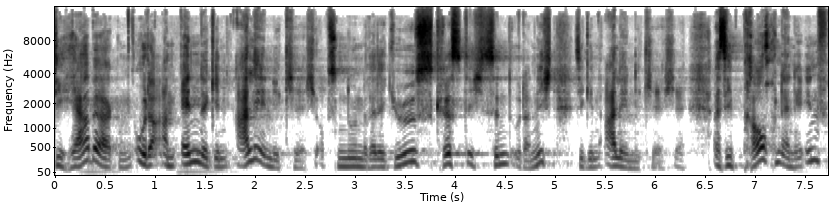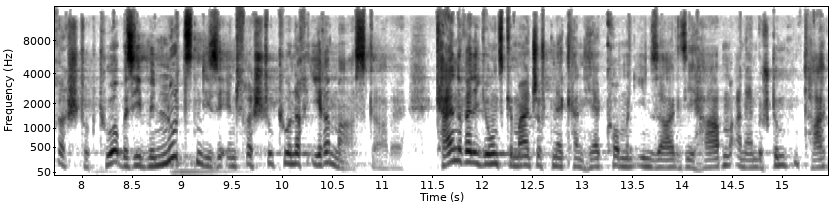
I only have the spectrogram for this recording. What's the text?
die Herbergen oder am Ende gehen alle in die Kirche, ob sie nun religiös, christlich sind oder nicht, sie gehen alle in die Kirche. Also sie brauchen eine Infrastruktur, aber sie benutzen diese Infrastruktur nach ihrer Maßgabe. Keine Religionsgemeinschaft mehr kann herkommen und ihnen sagen, sie haben an einem bestimmten Tag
